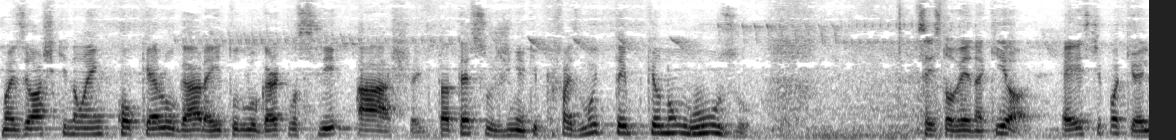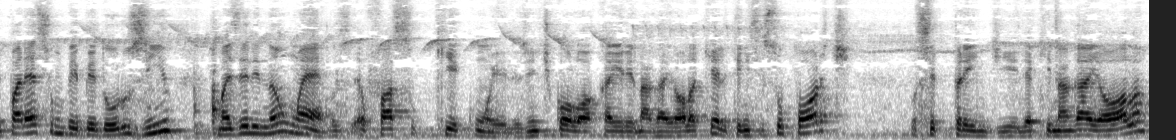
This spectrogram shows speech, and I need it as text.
mas eu acho que não é em qualquer lugar aí, todo lugar que você acha. Ele está até sujinho aqui, porque faz muito tempo que eu não uso. Vocês estão vendo aqui, ó? É esse tipo aqui, ó. Ele parece um bebedourozinho, mas ele não é. Eu faço o que com ele? A gente coloca ele na gaiola aqui, ele tem esse suporte. Você prende ele aqui na gaiola.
